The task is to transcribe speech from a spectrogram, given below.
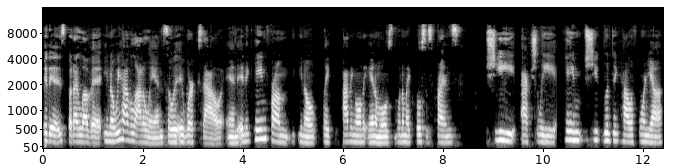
it is, but I love it. You know, we have a lot of land, so it, it works out. And, and it came from, you know, like having all the animals. One of my closest friends, she actually came, she lived in California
